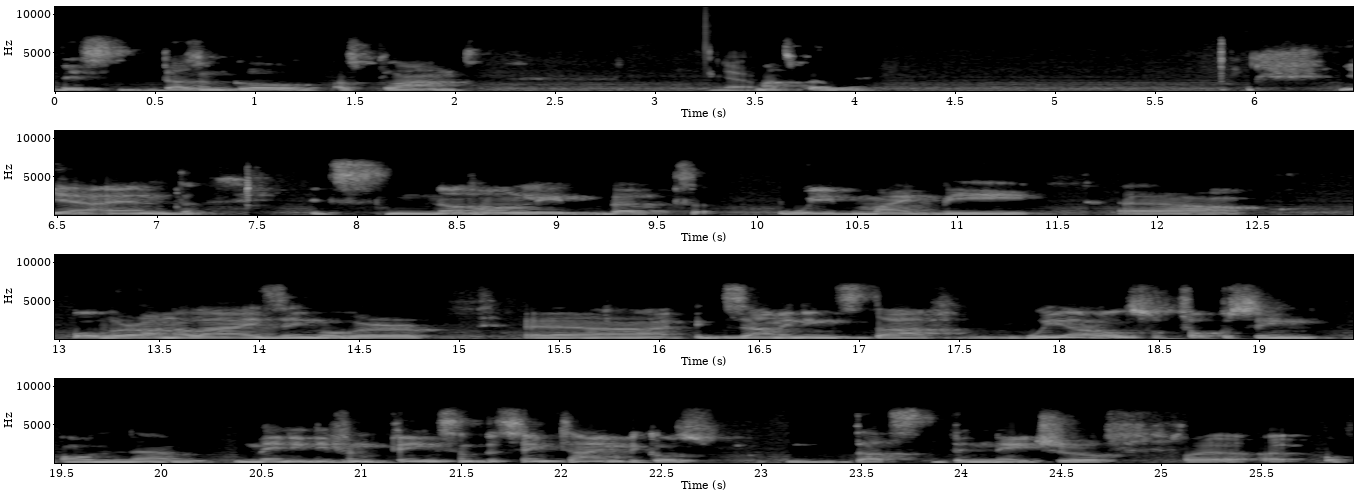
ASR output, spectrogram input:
this doesn't go as planned. Yeah. Much better. Yeah, and it's not only that we might be uh, over analyzing, over uh, examining stuff. We are also focusing on um, many different things at the same time because that's the nature of, uh, of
